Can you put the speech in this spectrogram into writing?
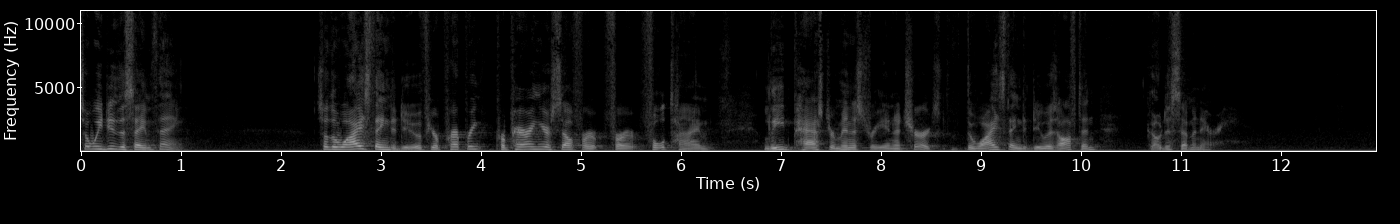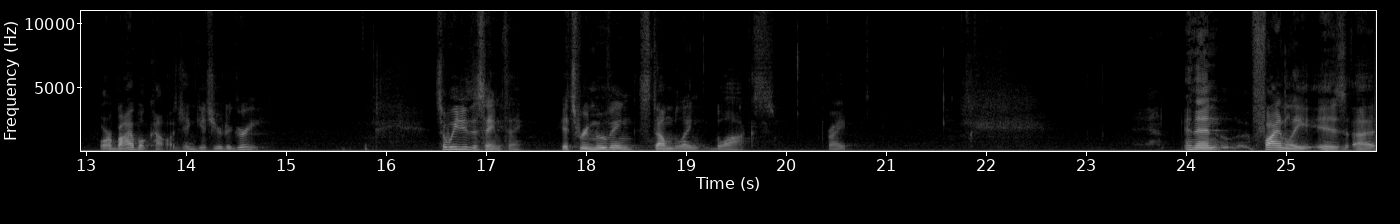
So we do the same thing. So, the wise thing to do, if you're preparing, yourself for, for full time lead pastor ministry in a church, the wise thing to do is often go to seminary or Bible college and get your degree. So, we do the same thing. It's removing stumbling blocks, right? And then finally, is uh,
